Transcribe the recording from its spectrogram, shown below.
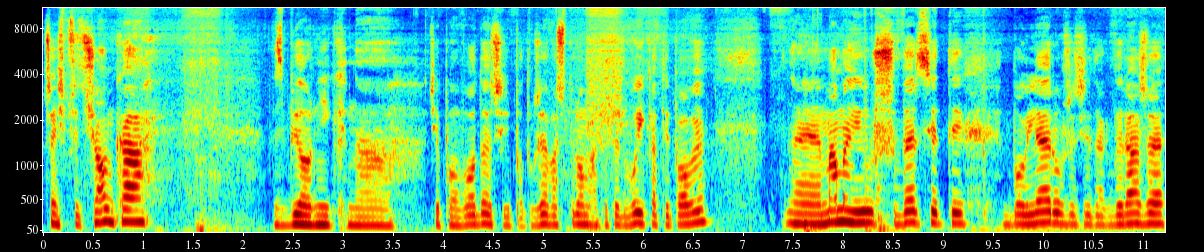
Część przedsionka. Zbiornik na ciepłą wodę, czyli podgrzewacz, którą ma TT dwójka typowy. E, mamy już wersję tych boilerów, że się tak wyrażę,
